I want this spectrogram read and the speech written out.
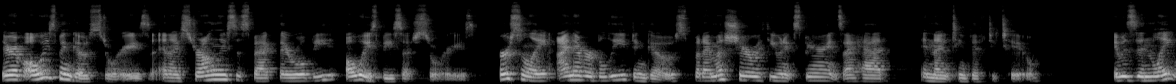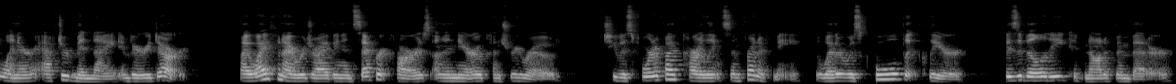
There have always been ghost stories, and I strongly suspect there will be always be such stories. Personally, I never believed in ghosts, but I must share with you an experience I had in 1952. It was in late winter, after midnight, and very dark. My wife and I were driving in separate cars on a narrow country road. She was four to five car lengths in front of me. The weather was cool but clear. Visibility could not have been better.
